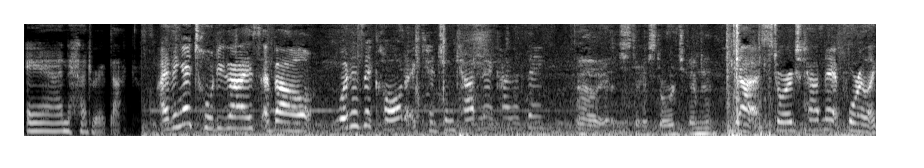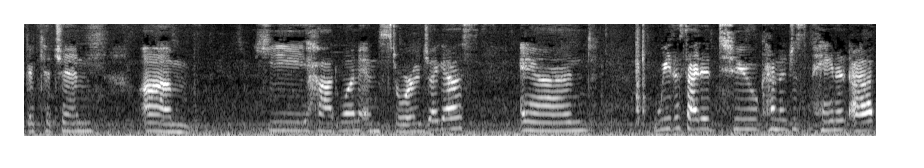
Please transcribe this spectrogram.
and head right back. I think I told you guys about, what is it called? A kitchen cabinet kind of thing? Oh yeah, just like a storage cabinet? Yeah, a storage cabinet for like a kitchen. Um, he had one in storage, I guess, and we decided to kind of just paint it up.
